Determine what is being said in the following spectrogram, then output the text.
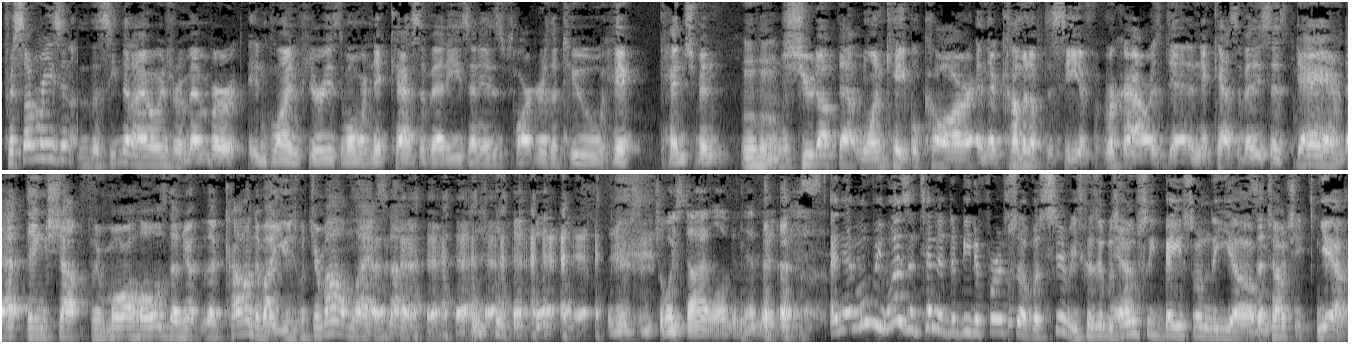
For some reason, the scene that I always remember in Blind Fury is the one where Nick Cassavetes and his partner, the two hick henchmen, Mhm. shoot up that one cable car, and they're coming up to see if Rutger Hauer's dead. And Nick Cassavetes says, "Damn, that thing shot through more holes than your- the condom I used with your mom last night." There's some choice dialogue in that movie. And that movie was intended to be the first of a series because it was Yeah. loosely based on the um, Zatoichi. Yeah,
